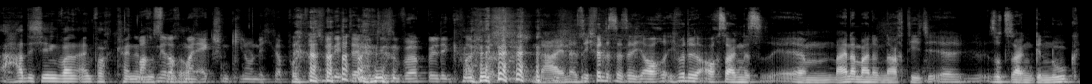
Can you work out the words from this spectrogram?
hatte ich irgendwann einfach keine Mach Lust mehr. Mach mir doch mein Action-Kino nicht kaputt. Was will ich denn in diesem Worldbuilding? Nein, also ich finde es tatsächlich auch, ich würde auch sagen, dass ähm, meiner Meinung nach die, die äh, sozusagen genug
